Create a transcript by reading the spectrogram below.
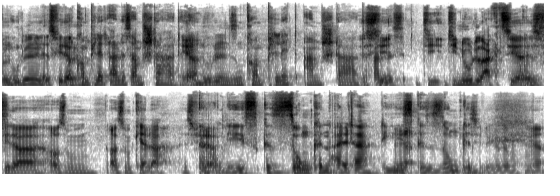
Also- Nudeln ist wieder komplett alles am Start. Ja? Ey, Nudeln sind komplett am Start. Ist alles. die, die, die Nudelaktie Alles. ist wieder aus dem, aus dem Keller. Ist wieder, Ja, die ist gesunken, Alter. Die Ja, ist gesunken. Ist wieder gesunken, ja.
